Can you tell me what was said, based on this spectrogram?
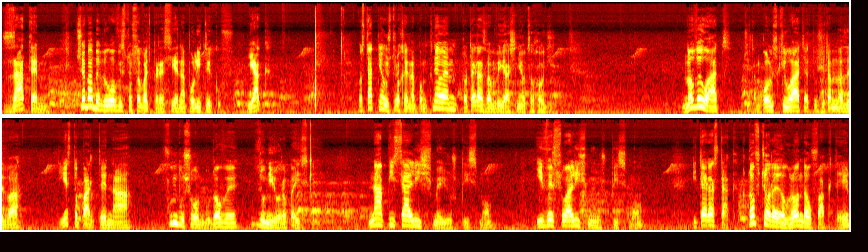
zatem trzeba by było wystosować presję na polityków. Jak? Ostatnio już trochę napomknęłem, to teraz Wam wyjaśnię o co chodzi. Nowy Ład, czy tam Polski Ład, jak to się tam nazywa, jest oparty na Funduszu Odbudowy z Unii Europejskiej. Napisaliśmy już pismo i wysłaliśmy już pismo. I teraz tak, kto wczoraj oglądał fakty,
